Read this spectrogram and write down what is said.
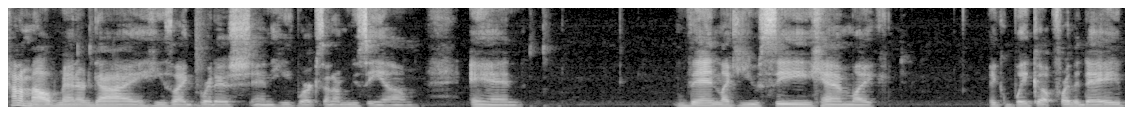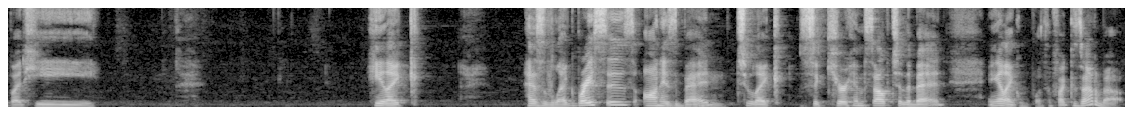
kind of mild mannered guy. He's like British and he works in a museum and then like you see him like like wake up for the day, but he he like has leg braces on his bed Mhm. to like secure himself to the bed and you're like what the fuck is that about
